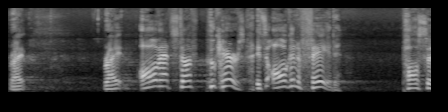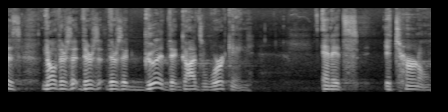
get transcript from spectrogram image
Right? Right? All that stuff, who cares? It's all going to fade. Paul says, no, there's a, there's, there's a good that God's working, and it's eternal.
